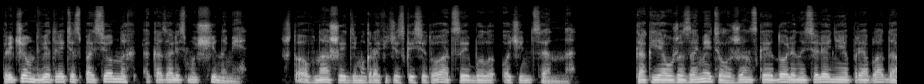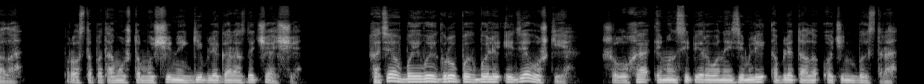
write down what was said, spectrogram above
Причем две трети спасенных оказались мужчинами, что в нашей демографической ситуации было очень ценно. Как я уже заметил, женская доля населения преобладала, просто потому что мужчины гибли гораздо чаще. Хотя в боевых группах были и девушки, шелуха эмансипированной земли облетала очень быстро.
